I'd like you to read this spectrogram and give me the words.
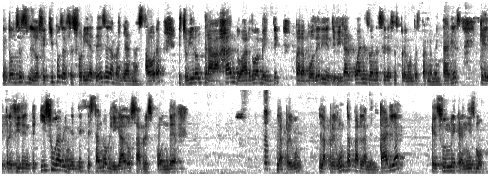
Entonces, los equipos de asesoría desde la mañana hasta ahora estuvieron trabajando arduamente para poder identificar cuáles van a ser esas preguntas parlamentarias que el presidente y su gabinete están obligados a responder. La, pregunta parlamentaria es un mecanismo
